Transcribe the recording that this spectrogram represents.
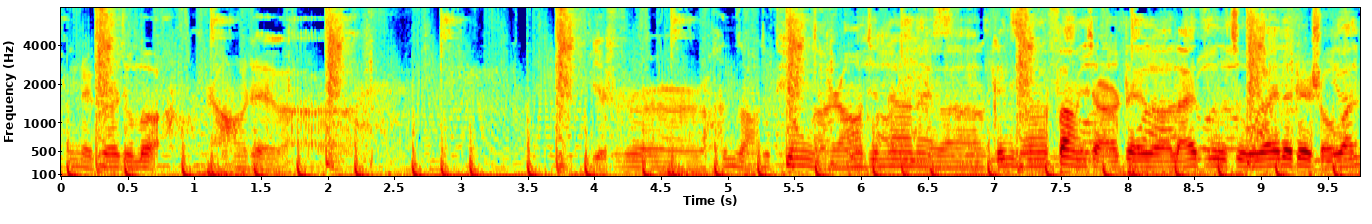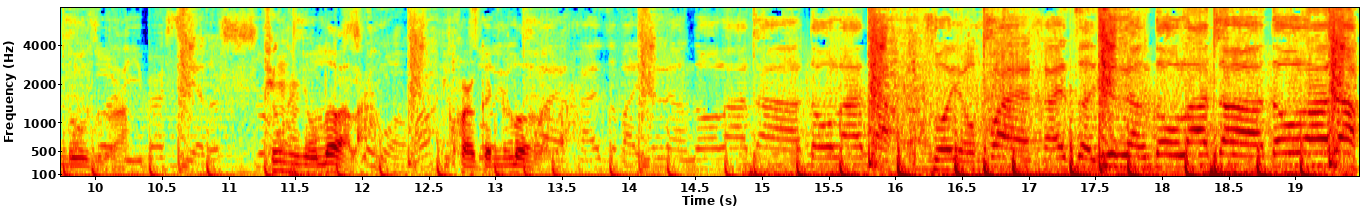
听这歌就乐，然后这个也是很早就听了，然后今天那个给你们放一下这个来自久违的这首《完犊子》，听听就乐了，块跟着乐乐吧。都拉大，所有坏孩子音量都拉大，都拉大。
